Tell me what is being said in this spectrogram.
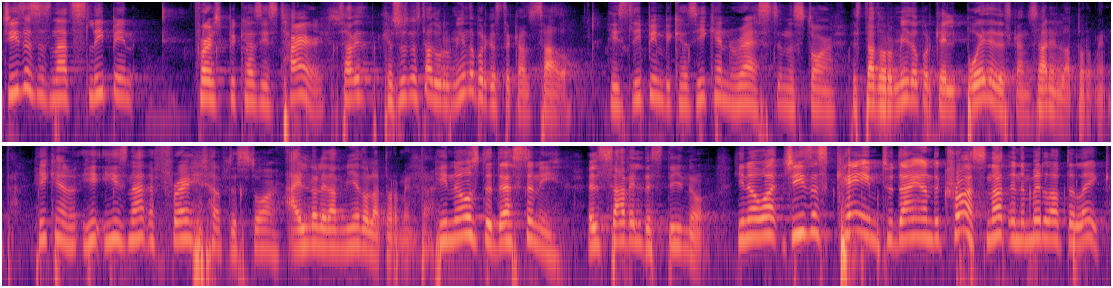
Jesus is not sleeping first because he's tired. Sabes, Jesús no está durmiendo porque esté cansado. He's sleeping because he can rest in the storm. Está dormido porque él puede descansar en la tormenta. He can he, he's not afraid of the storm. A él no le da miedo la tormenta. He knows the destiny. Él sabe el destino. You know what? Jesus came to die on the cross, not in the middle of the lake.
